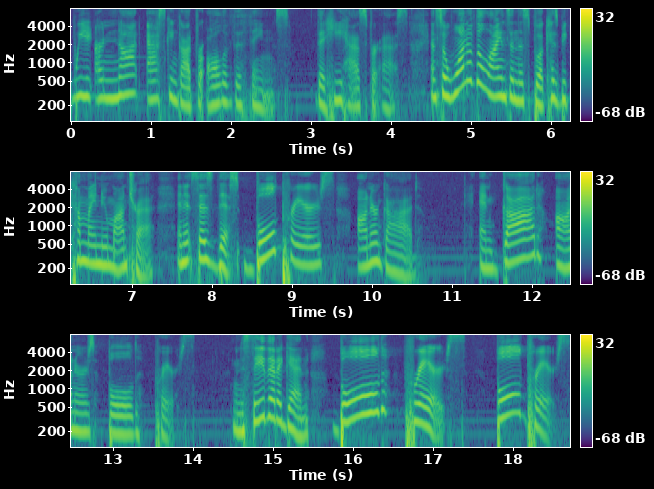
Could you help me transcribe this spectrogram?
we are not asking God for all of the things that He has for us. And so, one of the lines in this book has become my new mantra, and it says this bold prayers honor God, and God honors bold prayers. I'm going to say that again bold prayers, bold prayers,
